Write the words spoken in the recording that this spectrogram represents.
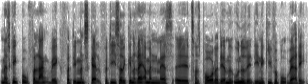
man skal ikke bo for langt væk fra det, man skal, fordi så genererer man en masse øh, transport og dermed unødvendig energiforbrug hver dag.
